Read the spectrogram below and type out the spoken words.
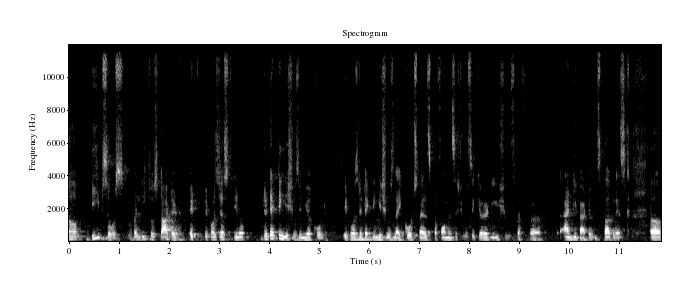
uh, deep source, when deep source started, it, it was just, you know, detecting issues in your code. It was detecting issues like code smells, performance issues, security issues, uh, anti-patterns, bug risk, uh,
